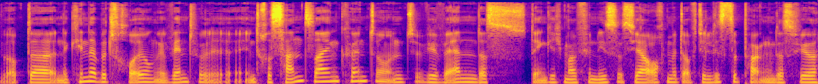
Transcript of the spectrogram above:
äh, ob da eine Kinderbetreuung eventuell interessant sein könnte und wir werden das, denke ich mal, für nächstes Jahr auch mit auf die Liste packen, dass wir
